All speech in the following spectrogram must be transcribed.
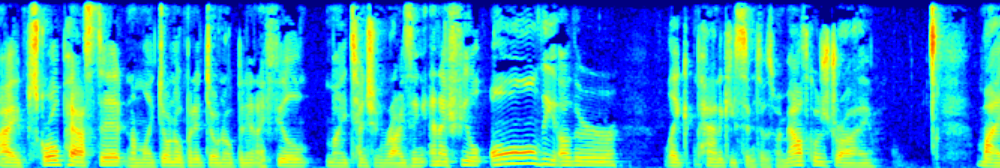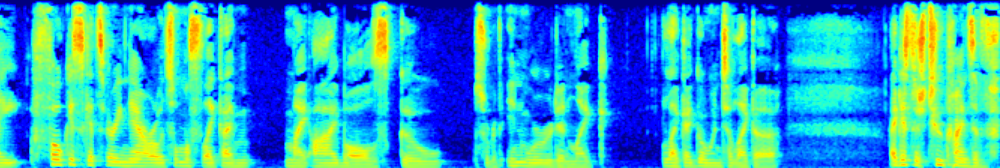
I scroll past it and I'm like, don't open it, don't open it. I feel my tension rising and I feel all the other like panicky symptoms. My mouth goes dry. My focus gets very narrow. It's almost like I'm my eyeballs go sort of inward and like like I go into like a I guess there's two kinds of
